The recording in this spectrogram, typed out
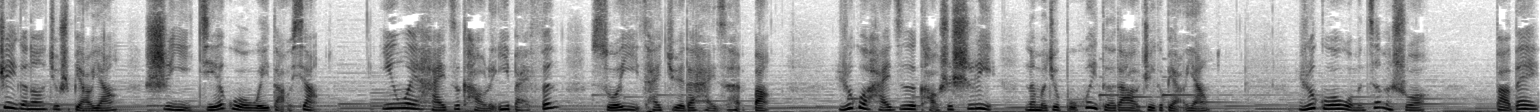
这个呢就是表扬，是以结果为导向，因为孩子考了一百分，所以才觉得孩子很棒。如果孩子考试失利，那么就不会得到这个表扬。如果我们这么说。宝贝，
